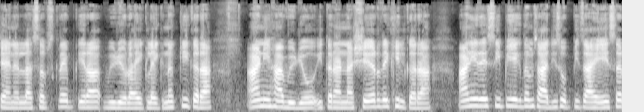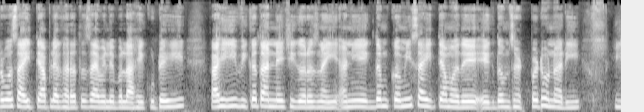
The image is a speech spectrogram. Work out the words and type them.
चॅनलला सबस्क्राईब करा. व्हिडिओला एक लाईक नक्की करा. आणि हा व्हिडिओ इतरांना शेअर देखील करा. आणि रेसिपी एकदम साधी सोपीच आहे. हे सर्व साहित्य आपल्या घरातच अवेलेबल आहे. कुठेही काहीही विकत आणण्याची गरज नाही. आणि एकदम कमी साहित्यामध्ये एकदम झटपट होणारी ही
